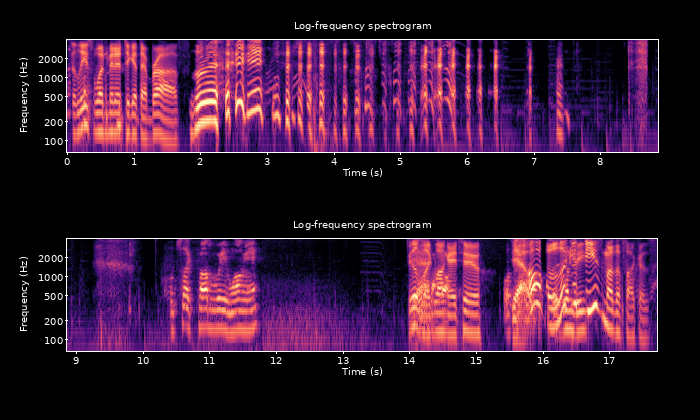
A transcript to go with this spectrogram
It's at least one minute to get that bra off. Looks like probably long A. Feels Yeah. like long A too. Yeah. Oh, look at these motherfuckers.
